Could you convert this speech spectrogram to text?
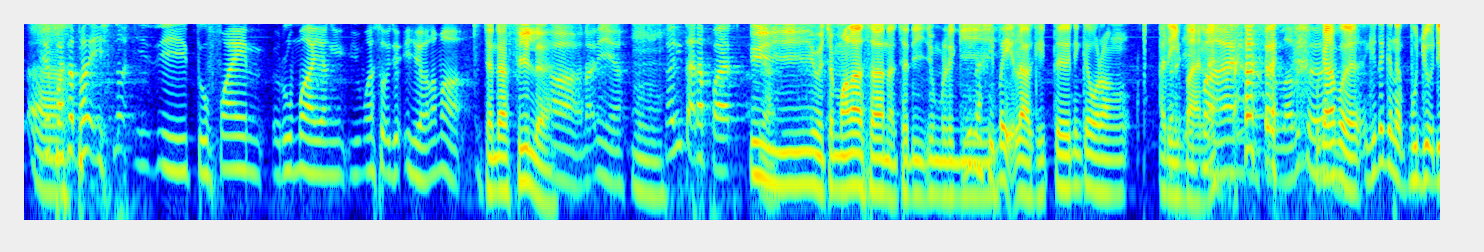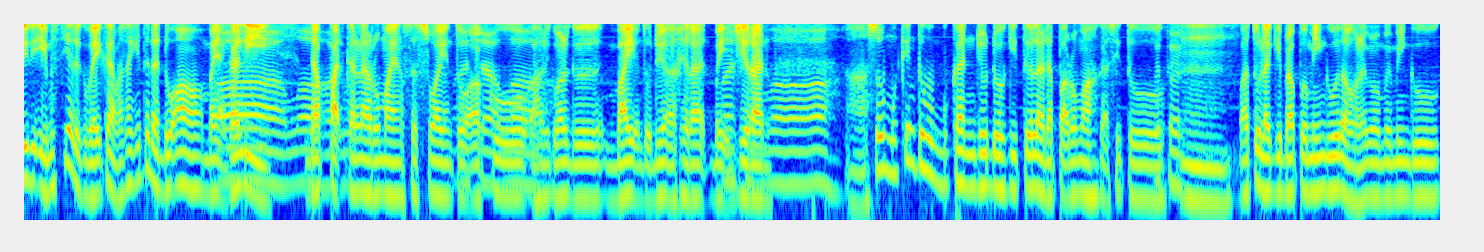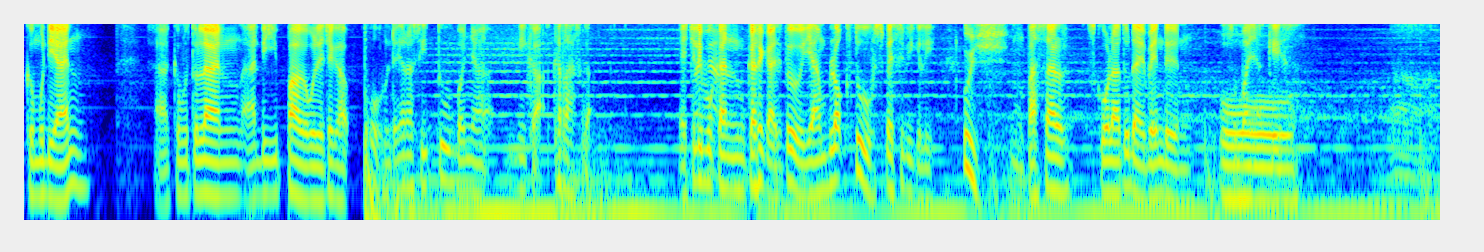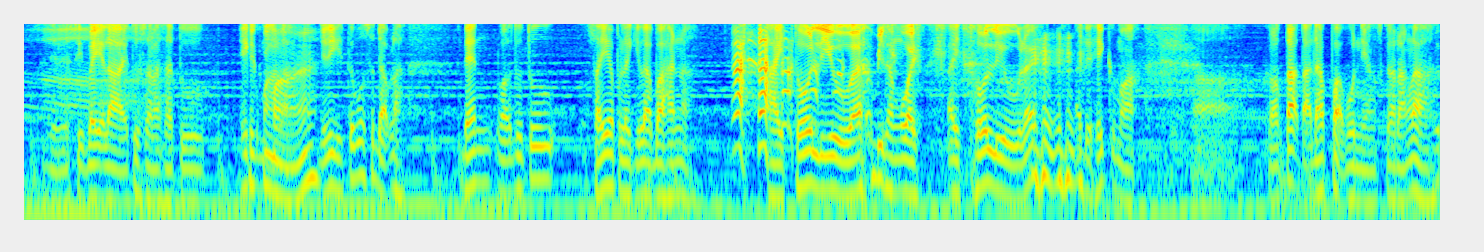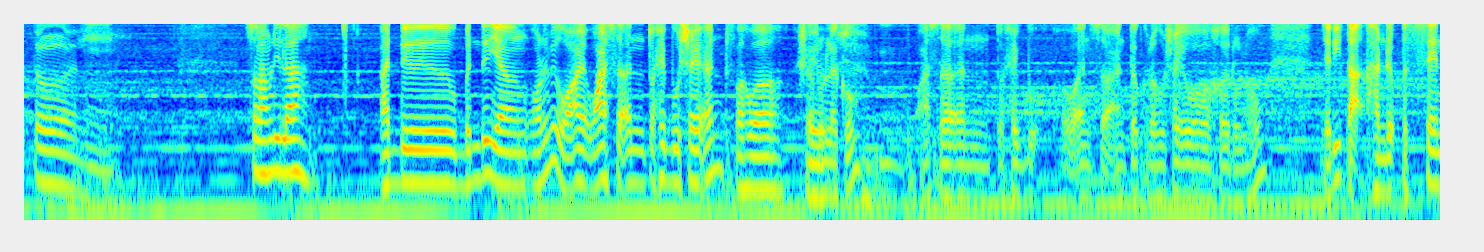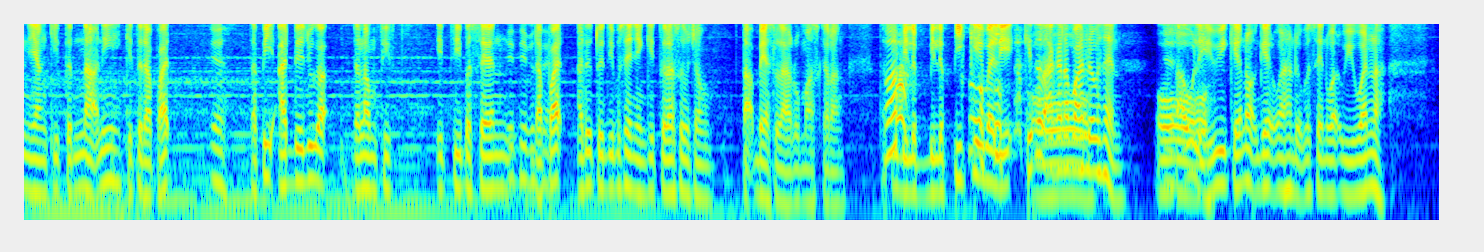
Ya, Ah, pasal, pasal it's not easy to find rumah yang you masuk je. Eh alamak. Macam dah feel lah. Ah, nak ni ya. hmm. Sekali tak dapat. Ih, macam malas lah nak cari jumpa lagi. Ini nasib baik lah Kita ni kan orang Ada iman, eh. Masya-Allah betul. Bukan apa Kita kena pujuk diri eh, Mesti ada kebaikan Pasal kita dah doa Banyak Allah kali Allah Dapatkanlah rumah yang sesuai Untuk Masya aku Allah. Ahli keluarga Baik untuk dunia akhirat Baik jiran Allah. Ah, So mungkin tu bukan jodoh kita lah Dapat rumah kat situ Betul. Hmm. Lepas tu lagi berapa minggu tau Lagi berapa minggu kemudian uh, Kebetulan adik ipar boleh cakap Oh daerah situ banyak ni kak. Keras kak. Actually bukan bukan dekat situ. Yang blok tu specifically. Uish. hmm, Pasal sekolah tu dah abandon So Oh. banyak kes. Uh, Jadi nasib baik lah Itu salah satu hikmah, Hikmah, lah. eh. Jadi kita pun sedap lah. Then waktu tu Saya apa lagi lah? Bahan lah. I told you eh, Bilang wife I told you lah Ada hikmah. Uh, Kalau tak tak dapat pun yang sekarang lah. Betul. Hmm. So Alhamdulillah ada benda yang orang bilang wa asa an tuhibbu syai'an fahuwa syarrul lakum wa asa an tuhibbu wa ansa an takrahu syai'an wa huwa khairul lahum. Jadi tak 100% yang kita nak ni kita dapat Yes. tapi ada juga dalam 50 80%, 80%. dapat ada 20% yang kita rasa macam tak best lah rumah sekarang. Tapi bila bila fikir balik Kita tak akan dapat 100% Oh. Tak boleh We cannot get 100% what we want lah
